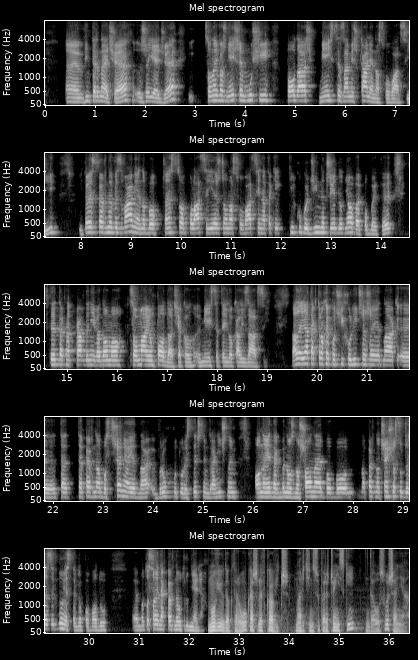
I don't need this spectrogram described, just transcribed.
w internecie, że jedzie i co najważniejsze, musi podać miejsce zamieszkania na Słowacji. I to jest pewne wyzwanie, no bo często Polacy jeżdżą na Słowację na takie kilkugodzinne czy jednodniowe pobyty. Wtedy tak naprawdę nie wiadomo, co mają podać jako miejsce tej lokalizacji ale ja tak trochę po cichu liczę, że jednak y, te, te, pewne obostrzenia jednak w ruchu turystycznym, granicznym, one jednak będą znoszone, bo, bo na pewno część osób zrezygnuje z tego powodu, y, bo to są jednak pewne utrudnienia. Mówił dr Łukasz Lewkowicz. Marcin Superczyński, do usłyszenia.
